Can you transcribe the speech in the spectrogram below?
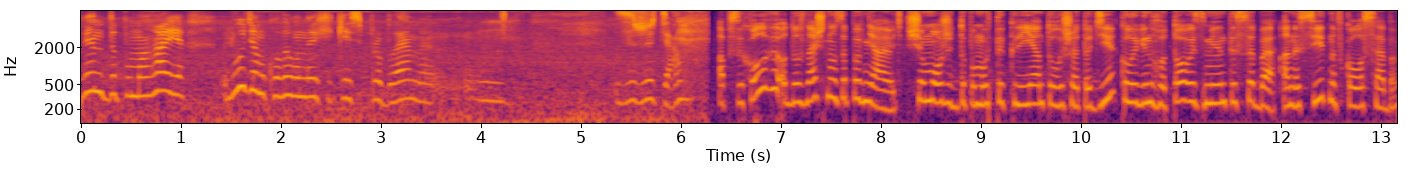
Він допомагає людям, коли у них якісь проблеми з життям. А психологи однозначно запевняють, що можуть допомогти клієнту лише тоді, коли він готовий змінити себе, а не світ навколо себе.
